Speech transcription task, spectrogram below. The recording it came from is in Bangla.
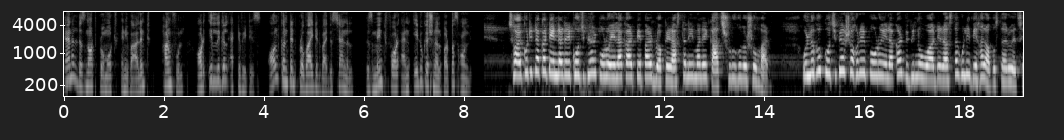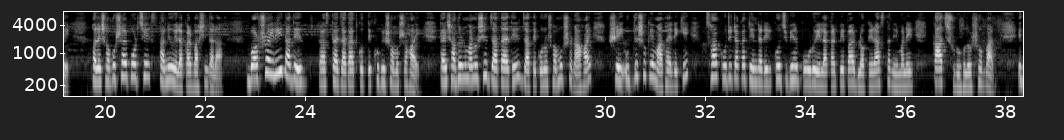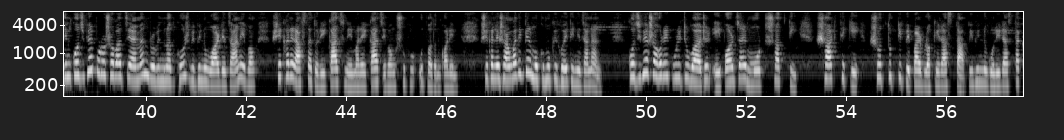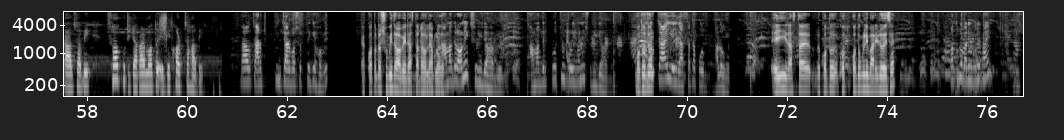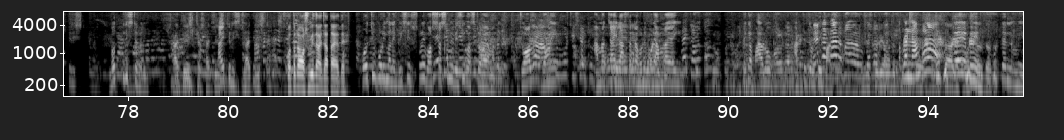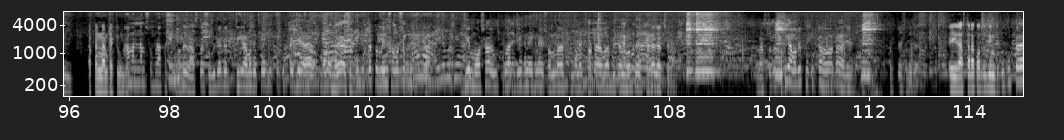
Channel does not promote any violent, harmful, or illegal activities. All content provided by this channel is meant for an educational purpose only. ছয় কোটি টাকা টেন্ডারের কোচবিহার পৌর এলাকার পেপার ব্লকের রাস্তা নির্মাণের কাজ শুরু হলো সোমবার উল্লেখ্য কোচবিহার শহরের পৌর এলাকার বিভিন্ন ওয়ার্ডের রাস্তাগুলি বেহাল অবস্থায় রয়েছে ফলে সমস্যায় পড়ছে স্থানীয় এলাকার বাসিন্দারা বর্ষা এলেই তাদের রাস্তায় যাতায়াত করতে খুবই সমস্যা হয়। তাই সাধারণ মানুষের যাতায়াতের যাতে কোনো সমস্যা না হয়, সেই উদ্দেশ্যকে মাথায় রেখে ছ কোটি টাকা টেন্ডারের কোচবিহার পৌর এলাকার পেপার ব্লকে রাস্তা নির্মাণের কাজ শুরু হলো সোমবার। এদিন কোচবিহার পৌরসভার চেয়ারম্যান রবীন্দ্রনাথ ঘোষ বিভিন্ন ওয়ার্ডে যান এবং সেখানে রাস্তা তৈরির কাজ, নির্মাণের কাজ এবং শুভ উদ্বোধন করেন। সেখানে সাংবাদিকদের মুখোমুখি হয়ে তিনি জানান কোচবিহার শহরের কুড়িটি ওয়ার্ডের এই পর্যায়ে মোট সাতটি ষাট থেকে সত্তরটি পেপার ব্লকের রাস্তা বিভিন্ন গলির রাস্তা কাজ হবে ছ কোটি টাকার মতো এতে খরচা হবে। তাও চার তিন চার বছর থেকে হবে। কতটা সুবিধা হবে এই রাস্তাটা হলে আপনাদের? আমাদের অনেক সুবিধা হবে। আমাদের প্রচুর পরিমাণে সুবিধা হবে। কতজন? আমরা চাই এই রাস্তাটা প- ভালো হোক। এই রাস্তায় কত কত- কতগুলি বাড়ি রয়েছে? কতটা বাড়ি হবে ভাই? বত্রিশটা বাড়ি। সাঁত্রিশটা কতটা অসুবিধা হয় যাতায়াতে? প্রচুর পরিমাণে বিশেষ করে বর্ষার সময় বেশি কষ্ট হয় আমাদের। জল জমে আমরা চাই রাস্তাটা হলে পরে আমরা এই থেকে ভালো হাঁটতে চলতেই পারব। আপনার নাম? পুকুরটাই মেন পুকুরটা মেন আপনার নামটা একটু বলবেন। আমার নাম শুভ্রা খাতুন। আমাদের রাস্তার সুবিধাটা ঠিক আমাদের তো এই যে পুকুরটা যে মানে হয়ে আছে পুকুরটা তো মেন সমস্যা পুকুরটা। যে মশার উৎপাত যেখানে এখানে সন্ধ্যা মানে ছটা বা বিকাল হতে থাকা যাচ্ছে না। রাস্তাটা ঠিক আমাদের পুকুরটা হওয়াটা আগে। সবচেয়ে সুবিধা। এই রাস্তাটা কতদিন পুকুরটা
